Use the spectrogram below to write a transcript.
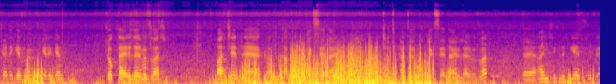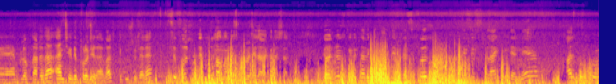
içeride gezmemiz gereken çok dairelerimiz var. Bahçe e, kat, katlı dublekse dairelerimiz var. Çatı katı dublekse dairelerimiz var. E, aynı şekilde diğer e, bloklarda da aynı şekilde projeler var. Bitmiş üzere. Sıfır ve kullanılmamış projeler arkadaşlar. Gördüğünüz gibi tabii ki denize sıfır. This is in der Nähe. Alpenkum,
